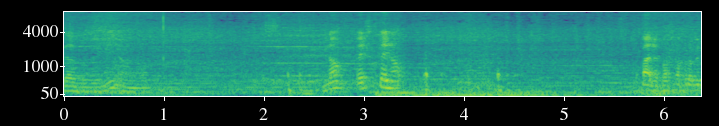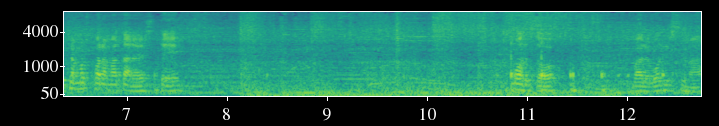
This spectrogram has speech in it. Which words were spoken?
De mí o no. No, este no. Vale, pues aprovechamos para matar a este. Muerto. Vale, buenísima.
